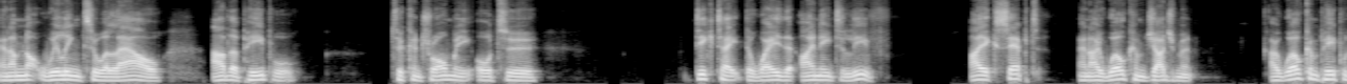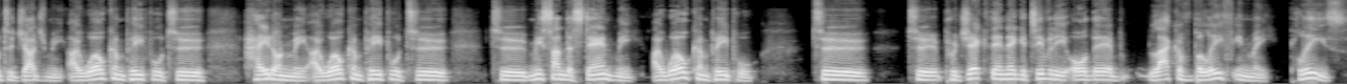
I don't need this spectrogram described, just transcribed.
And I'm not willing to allow other people to control me or to dictate the way that I need to live. I accept and I welcome judgment. I welcome people to judge me. I welcome people to hate on me. I welcome people to to misunderstand me. I welcome people to to project their negativity or their lack of belief in me. Please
